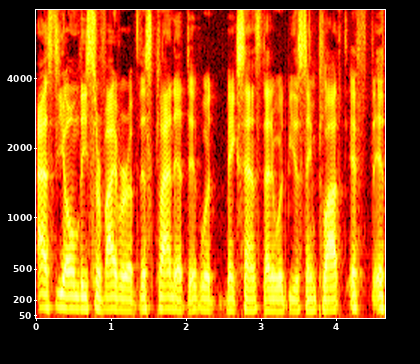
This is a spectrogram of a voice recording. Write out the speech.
as the only survivor of this planet, it would make sense that it would be the same plot if if,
